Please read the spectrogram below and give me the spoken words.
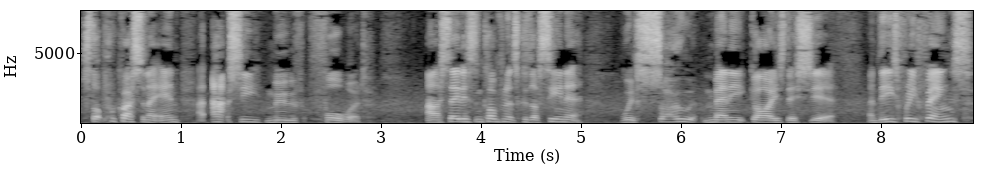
stop procrastinating, and actually move forward. And I say this in confidence because I've seen it with so many guys this year. And these three things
